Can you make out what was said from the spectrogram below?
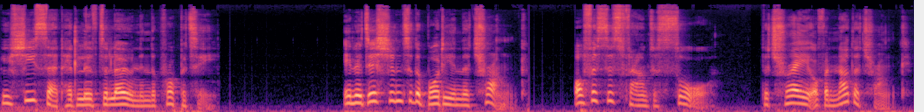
who she said had lived alone in the property. In addition to the body in the trunk, officers found a saw, the tray of another trunk,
